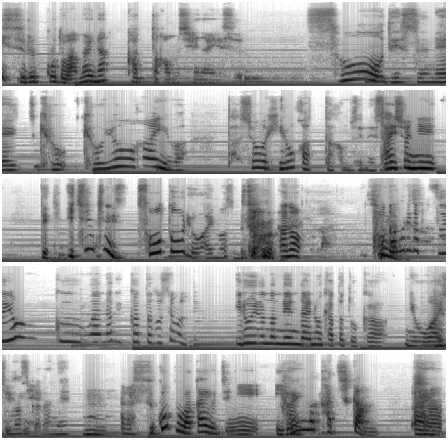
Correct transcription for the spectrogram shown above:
りすることはあまりなかったかもしれないです。そうですね。許許容範囲は多少広かったかもしれない。最初にで1日に相当量合いますもんそう。あのこだわりが強くはなかったとしてもいろいろな年代の方とかにお会いしますからね。うん。だからすごく若いうちにいろんな価値観、はい。あの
